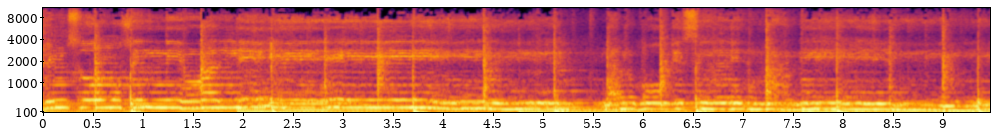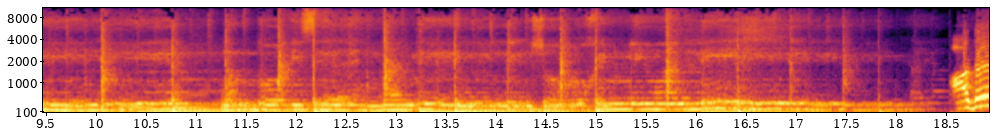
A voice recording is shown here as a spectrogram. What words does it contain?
تنسوا مسني ولي منبوط سن ಅದೇ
